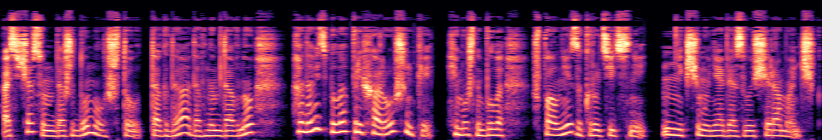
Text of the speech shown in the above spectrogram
а сейчас он даже думал, что тогда, давным-давно, она ведь была прихорошенькой, и можно было вполне закрутить с ней ни к чему не обязывающий романчик.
